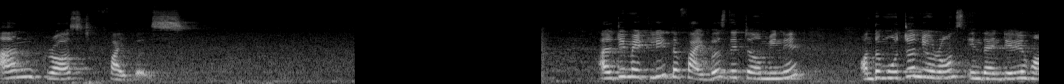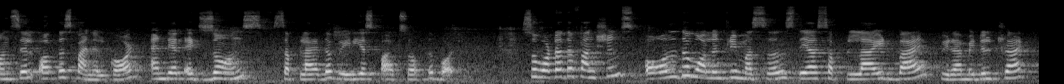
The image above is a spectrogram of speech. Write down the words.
uncrossed fibers. Ultimately the fibers they terminate on the motor neurons in the anterior horn cell of the spinal cord and their axons supply the various parts of the body. So what are the functions? All the voluntary muscles, they are supplied by pyramidal tract.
